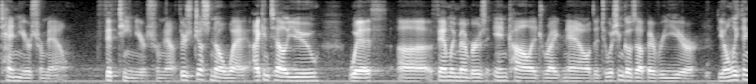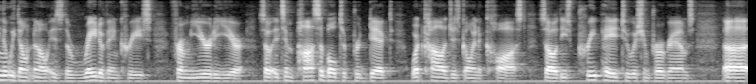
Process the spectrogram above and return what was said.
10 years from now, 15 years from now. There's just no way. I can tell you with uh, family members in college right now, the tuition goes up every year. The only thing that we don't know is the rate of increase from year to year. So it's impossible to predict what college is going to cost. So these prepaid tuition programs, uh,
